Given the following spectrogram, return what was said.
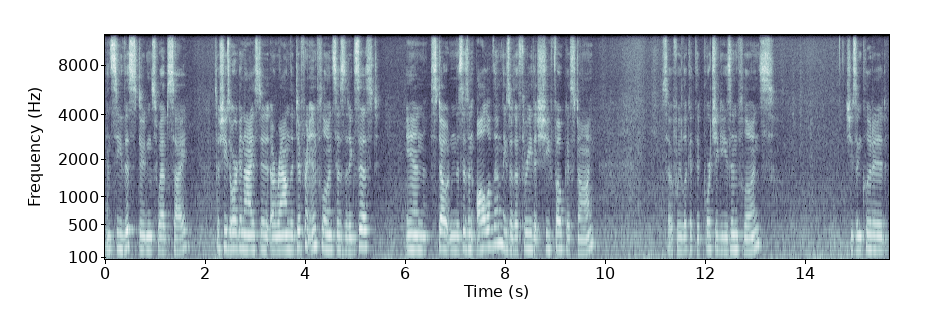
and see this student's website. So she's organized it around the different influences that exist in Stoughton. This isn't all of them, these are the three that she focused on. So if we look at the Portuguese influence, she's included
